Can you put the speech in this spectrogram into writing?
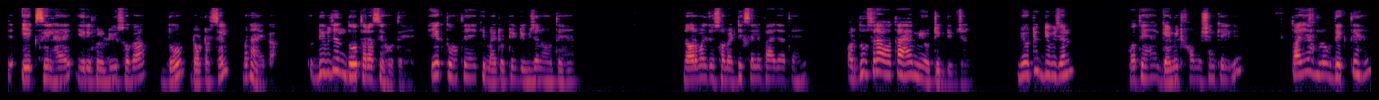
एक सेल है, ये रिप्रोड्यूस होगा, दो डॉटर सेल बनाएगा। तो डिवीज़न दो तरह से होते हैं। एक तो होते हैं कि माइटोटिक डिवीज़न होते हैं नॉर्मल जो सोमेटिक सेल में पाए जाते हैं, और दूसरा होता है म्योटिक डिवीज़न म्योटिक डिवीज़न होते हैं गैमिट फॉर्मेशन के लिए। तो आइए हम लोग देखते हैं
